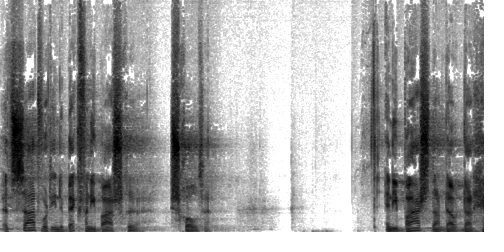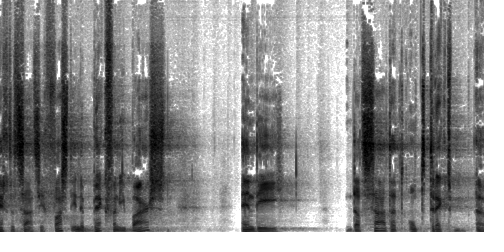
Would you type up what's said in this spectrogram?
het zaad wordt in de bek van die baars geschoten. En die baars, daar, daar, hecht het zaad zich vast in de bek van die baars. En die, dat zaad dat onttrekt uh,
